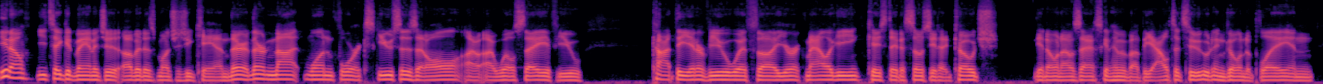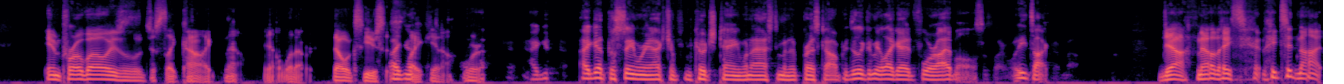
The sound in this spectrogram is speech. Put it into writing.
You know, you take advantage of it as much as you can. They're they're not one for excuses at all. I, I will say, if you caught the interview with uh, Ulric Maligi, K State associate head coach. You know, when I was asking him about the altitude and going to play in in Provo, he was just like kind of like, no, you know, whatever, no excuses. Get- like you know, we're I I get the same reaction from Coach Tang when I asked him in a press conference. He looked at me like I had four eyeballs. I was like, "What are you talking about?" yeah, no, they they did not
